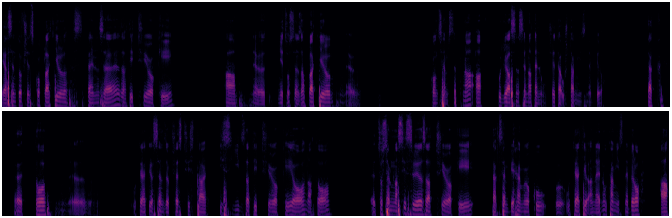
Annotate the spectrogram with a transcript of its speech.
já jsem to všechno platil z penze za ty tři roky a něco jsem zaplatil koncem srpna a podíval jsem se na ten účet a už tam nic nebylo. Tak eh, to eh, utratil jsem ze přes 300 tisíc za ty tři roky jo, na to. Eh, co jsem nasyslil za tři roky, tak jsem během roku utratil a najednou tam nic nebylo. A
